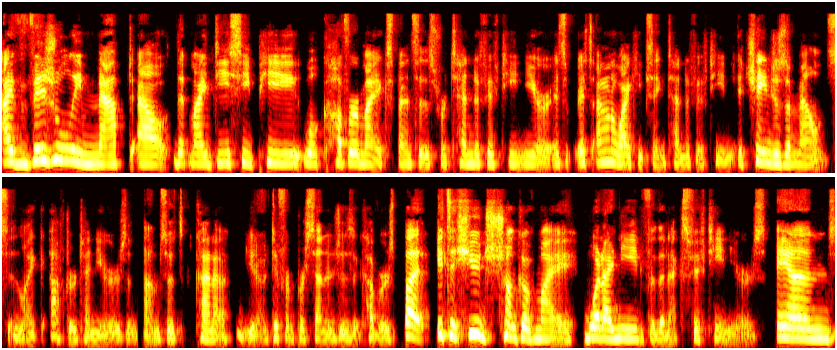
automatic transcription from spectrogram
I visually mapped out that my DCP will cover my expenses for 10 to 15 years. It's it's I don't know why I keep saying 10 to 15. It changes amounts in like after 10 years and um so it's kind of, you know, different percentages it covers, but it's a huge chunk of my what I need for the next 15 years. And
